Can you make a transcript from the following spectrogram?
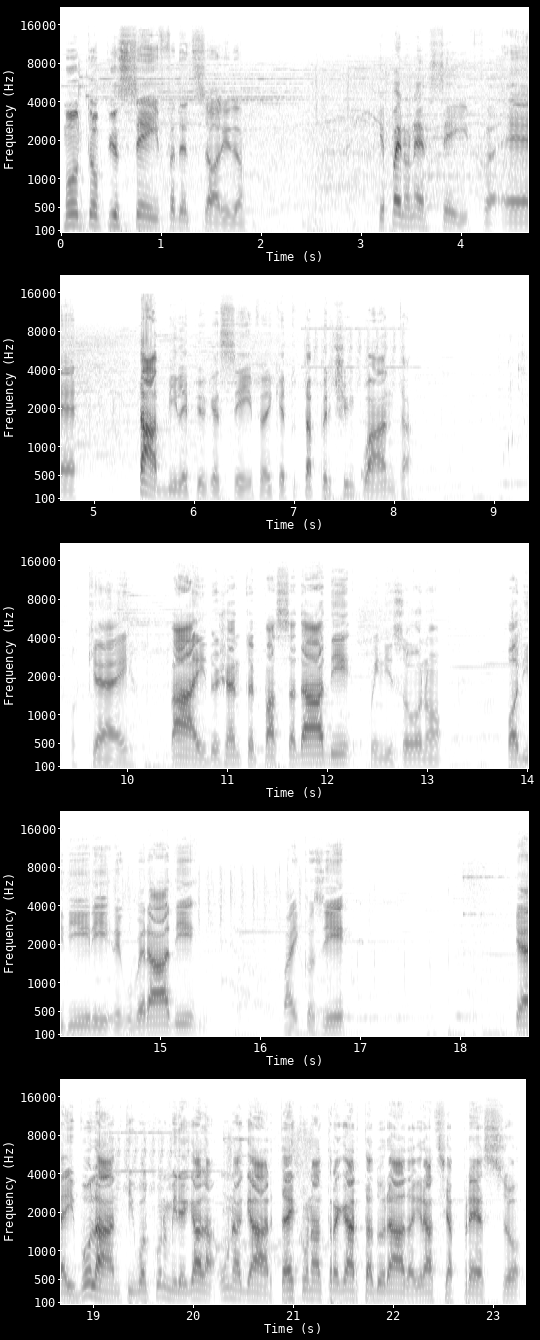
molto più safe del solito. Che poi non è safe, è stabile più che safe, perché è tutta per 50. Ok, vai, 200 e passa dati, quindi sono un po' di tiri recuperati. Vai così. Ok, volanti, qualcuno mi regala una carta, ecco un'altra carta dorata, grazie a Presso.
